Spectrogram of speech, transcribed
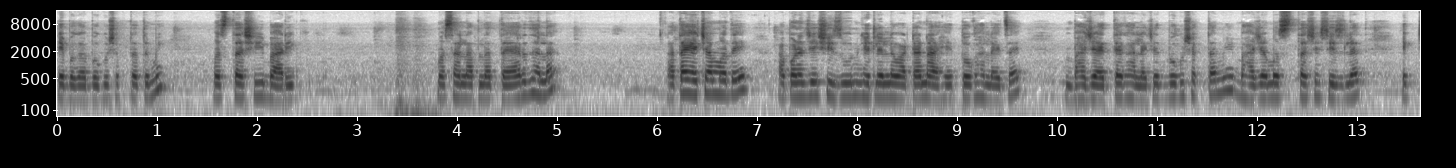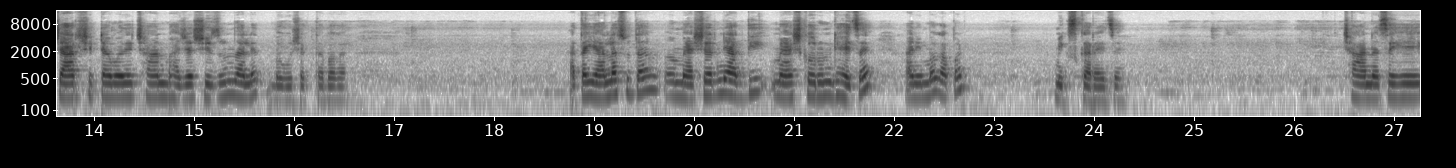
हे बघा बघू शकता तुम्ही. मस्त अशी बारीक मसाला आपला तयार झाला. आता याच्यामध्ये आपण जे शिजवून घेतलेला वाटाणा आहे तो घालायचा आहे भाज्या आहेत त्या घालायच्या आहेत. बघू शकता मी. भाज्या मस्त अशा शिजल्यात. एक चार शिट्ट्यामध्ये छान भाज्या शिजून झाल्यात. बघू शकता बघा. आता यालासुद्धा मॅशरने अगदी मॅश करून घ्यायचं आहे आणि मग आपण मिक्स करायचं आहे छान असे हे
